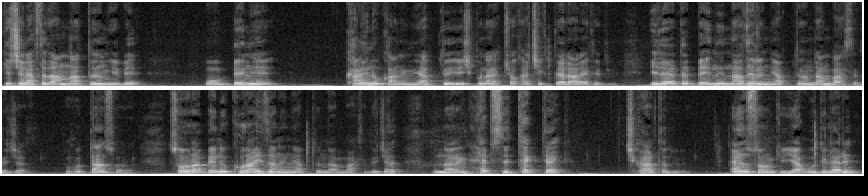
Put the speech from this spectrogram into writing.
Geçen hafta da anlattığım gibi o beni Kaynuka'nın yaptığı iş buna çok açık delalet ediyor. İleride Beni Nadir'in yaptığından bahsedeceğiz. Uhud'dan sonra. Sonra Beni Kurayza'nın yaptığından bahsedeceğiz. Bunların hepsi tek tek çıkartılıyor. En sonki Yahudilerin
